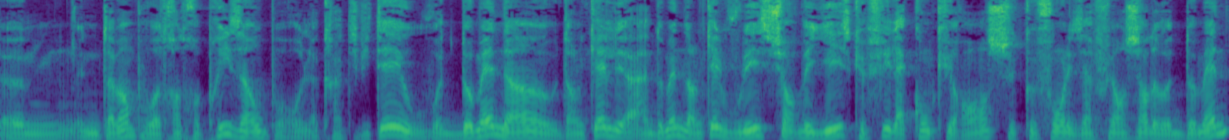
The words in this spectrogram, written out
euh, notamment pour votre entreprise hein, ou pour la créativité ou votre domaine hein, dans lequel un domaine dans lequel vous voulez surveiller ce que fait la concurrence, ce que font les influenceurs de votre domaine,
